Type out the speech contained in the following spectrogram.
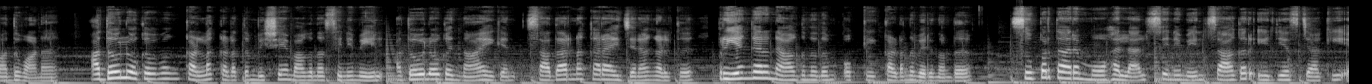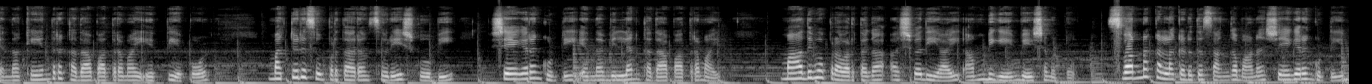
മധുവാണ്. അധോലോകവും കള്ളക്കടത്തും വിഷയമാകുന്ന സിനിമയിൽ അധോലോക നായകൻ സാധാരണക്കാരായ ജനങ്ങൾക്ക് പ്രിയങ്കരനാകുന്നതും ഒക്കെ കടന്നു വരുന്നുണ്ട് സൂപ്പർ താരം മോഹൻലാൽ സിനിമയിൽ സാഗർ ഏലിയസ് ജാക്കി എന്ന കേന്ദ്ര കഥാപാത്രമായി എത്തിയപ്പോൾ മറ്റൊരു സൂപ്പർ താരം സുരേഷ് ഗോപി ശേഖരൻകുട്ടി എന്ന വില്ലൻ കഥാപാത്രമായി മാധ്യമപ്രവർത്തക അശ്വതിയായി അംബികയും വേഷമിട്ടു. സ്വർണക്കള്ളക്കടുത്ത സംഘമാണ് ശേഖരൻകുട്ടിയും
